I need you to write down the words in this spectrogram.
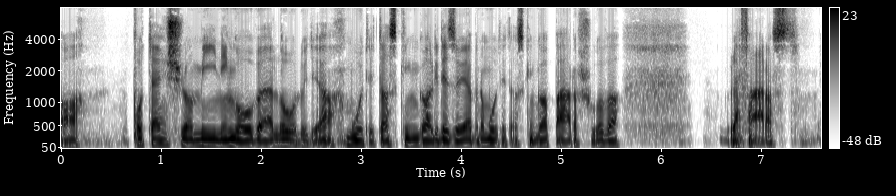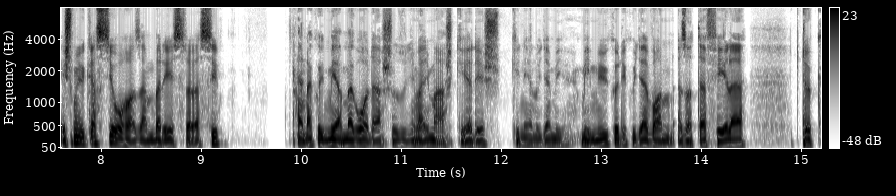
a potential meaning overload, ugye a multitaskinggal, idézőjelben a multitaskinggal párosulva lefáraszt. És mondjuk ezt jó, ha az ember észreveszi. Ennek, hogy mi a megoldás, az ugye egy más kérdés, kinél ugye mi, mi működik, ugye van ez a teféle tök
